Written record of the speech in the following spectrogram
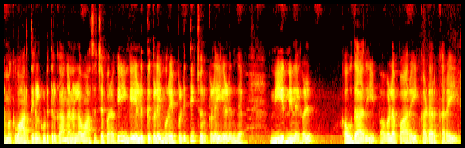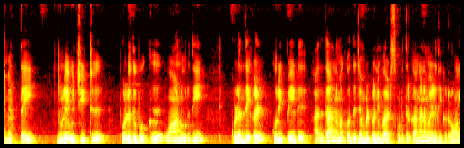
நமக்கு வார்த்தைகள் கொடுத்துருக்காங்க. நல்லா வாசித்த பிறகு இங்கே எழுத்துக்களை முறைப்படுத்தி சொற்களை எழுதுக. நீர்நிலைகள் கௌதாரி பவளப்பாறை கடற்கரை மெத்தை நுழைவுச்சீட்டு பொழுதுபோக்கு வானூர்தி குழந்தைகள் குறிப்பேடு. அதுதான் நமக்கு வந்து ஜம்பிள் பண்ணி வேர்ட்ஸ் கொடுத்துருக்காங்க நம்ம எழுதிக்கிடுறோம்.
